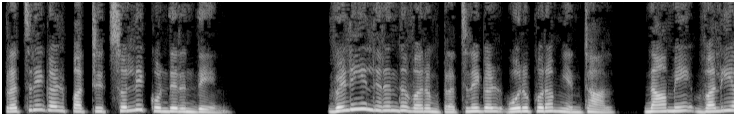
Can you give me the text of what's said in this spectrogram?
பிரச்சனைகள் பற்றிச் சொல்லிக் கொண்டிருந்தேன். வெளியிலிருந்து வரும் பிரச்சனைகள் ஒரு புறம் என்றால் நாமே வலிய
